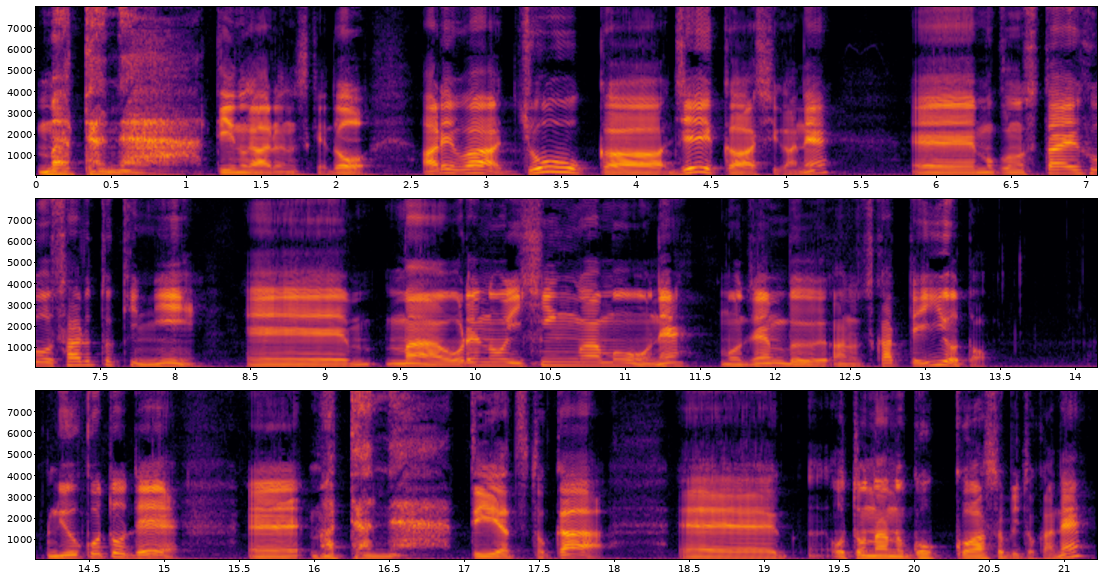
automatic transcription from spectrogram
またなーっていうのがあるんですけど、あれは、ジョーカー、ジェイカー氏がね、えー、もうこのスタイフを去るときに、えー、まあ、俺の遺品はもうね、もう全部、あの、使っていいよと、いうことで、えー、またなっていうやつとか、えー、大人のごっこ遊びとかね、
